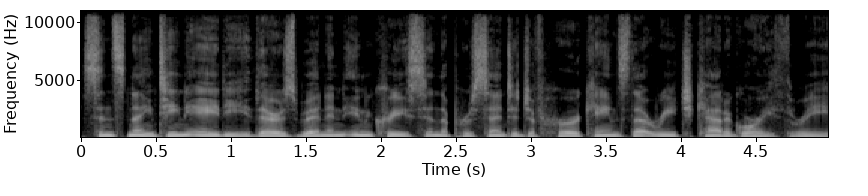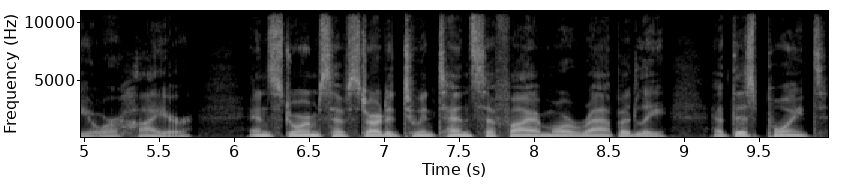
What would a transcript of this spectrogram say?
Since 1980, there's been an increase in the percentage of hurricanes that reach Category 3 or higher, and storms have started to intensify more rapidly. At this point,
